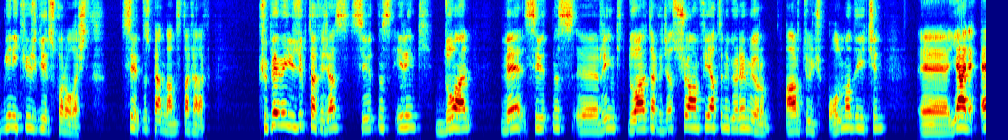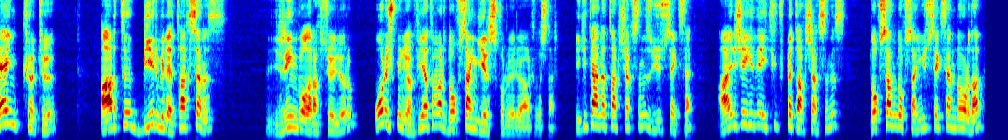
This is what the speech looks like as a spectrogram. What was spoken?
1200 gear score'a ulaştık. Sweetness pendantı takarak. Küpe ve yüzük takacağız. Sweetness earring dual ve Sweetness e, ring dual takacağız. Şu an fiyatını göremiyorum. Artı 3 olmadığı için. E, yani en kötü artı 1 bile taksanız ring olarak söylüyorum. 13 milyon fiyatı var 90 gear score veriyor arkadaşlar. 2 tane takacaksınız 180. Aynı şekilde 2 küpe takacaksınız. 90 90 180 de oradan.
